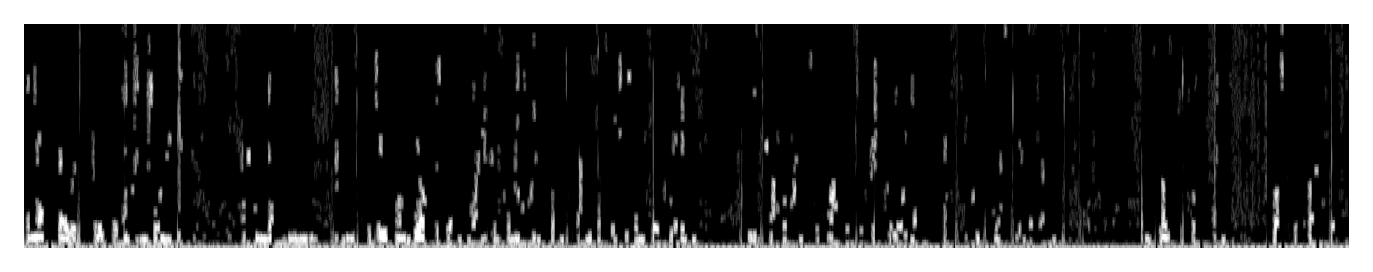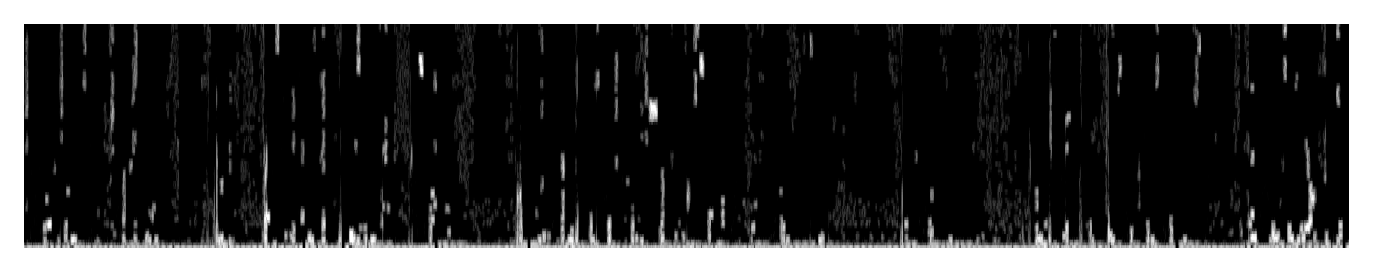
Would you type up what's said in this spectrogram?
unless they were people not enjoying it and um, to do from the opposite of what people normally understand, but which is a big win. And the trouble is, it's like it's a big win, it's a the win, it's. And some people think, what's the fact that it's what John says now? And basically, I'm just using that as well. I understand that this is from showing myself or from or from from the big things to these things. That's the opposite.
